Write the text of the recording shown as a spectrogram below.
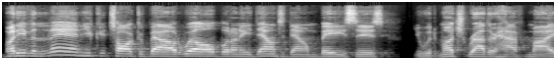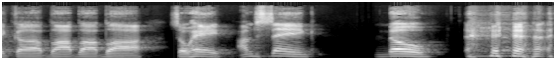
But even then, you could talk about, well, but on a down to down basis, you would much rather have Micah, blah, blah, blah. So, hey, I'm just saying, no.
